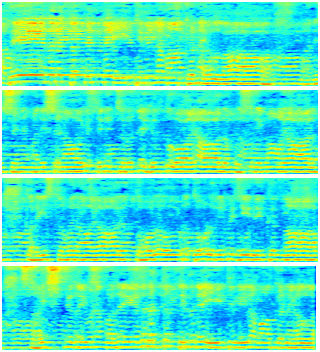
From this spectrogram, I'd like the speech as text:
മതേതരത്വത്തിന്റെ ഈ ചിഹ്നമാക്കണമല്ല മനുഷ്യന് മനുഷ്യനായി തിരിച്ചറിഞ്ഞ് ഹിന്ദുവായാലും മുസ്ലിമായാലും ക്രൈസ്തവനായാലും തോളോട് തോളിന് ജീവിക്കുന്ന സഹിഷ്ണുതയുടെ മതേതരത്വത്തിന്റെ ഈ ചിഹ്നമാക്കണേ അല്ല.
